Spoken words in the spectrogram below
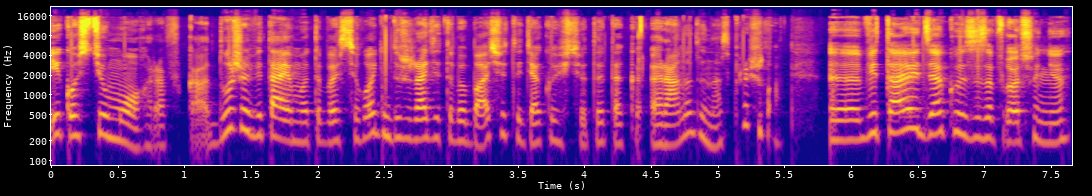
і костюмографка. Дуже вітаємо тебе сьогодні. Дуже раді тебе бачити. Дякую, що ти так рано до нас прийшла. Е, Вітаю, дякую за запрошення.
